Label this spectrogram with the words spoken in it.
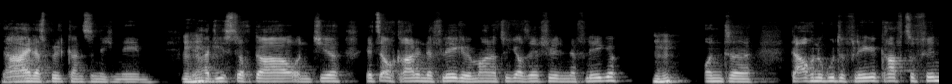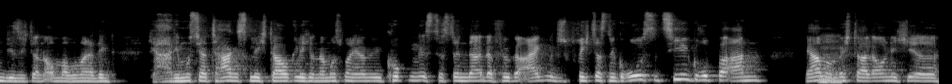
nein, das Bild kannst du nicht nehmen. Mhm. Ja, die ist doch da und hier jetzt auch gerade in der Pflege. Wir machen natürlich auch sehr viel in der Pflege. Mhm. Und äh, da auch eine gute Pflegekraft zu finden, die sich dann auch mal, wo man dann denkt, ja, die muss ja tageslichttauglich und da muss man ja irgendwie gucken, ist das denn da dafür geeignet? Spricht das eine große Zielgruppe an? Ja, man mhm. möchte halt auch nicht, äh, äh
